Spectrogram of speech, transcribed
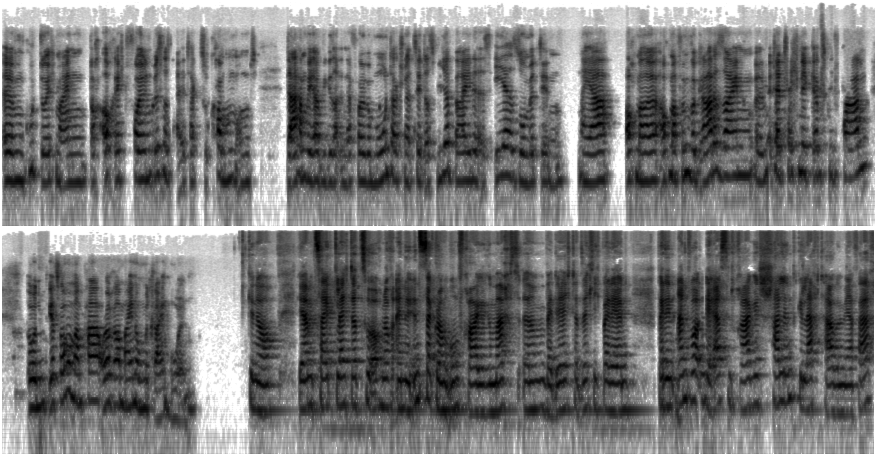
ähm, gut durch meinen doch auch recht vollen Business-Alltag zu kommen. Und da haben wir ja, wie gesagt, in der Folge Montag schon erzählt, dass wir beide es eher so mit den, naja, auch mal, auch mal fünf gerade sein, äh, mit der Technik ganz gut fahren. Und jetzt wollen wir mal ein paar eurer Meinungen mit reinholen. Genau. Wir haben zeitgleich dazu auch noch eine Instagram-Umfrage gemacht, ähm, bei der ich tatsächlich bei den, bei den Antworten der ersten Frage schallend gelacht habe mehrfach.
